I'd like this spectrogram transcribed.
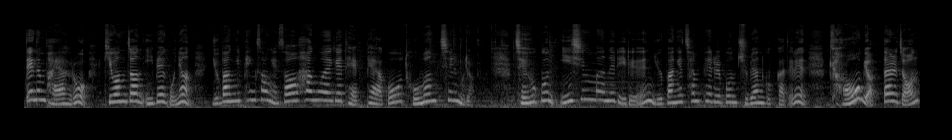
때는 바야흐로 기원전 205년 유방이 팽성에서 항우에게 대패하고 도망칠 무렵 제후군 20만을 잃은 유방의 참패를 본 주변 국가들은 겨우 몇 달 전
